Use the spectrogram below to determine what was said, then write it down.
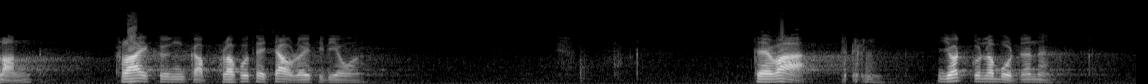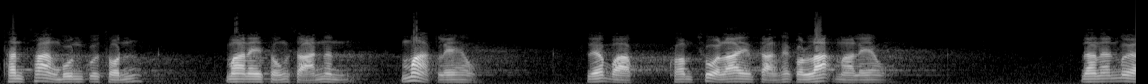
หลัง คล้ายคลึงกับพระพุทธเจ้าเลยทีเดียว แต่ว่ายศกุลบุตรนั่นนะท่านสร้างบุญกุศลมาในสงสารนั้นมากแล้ว แล้วบาปความชั่วร้ายต่างๆท่านก็ละมาแล้ว ดังนั้นเมื่อ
